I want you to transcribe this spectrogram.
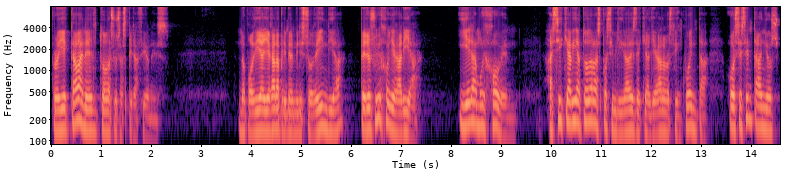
proyectaba en él todas sus aspiraciones. No podía llegar a primer ministro de India, pero su hijo llegaría, y era muy joven, así que había todas las posibilidades de que al llegar a los cincuenta o sesenta años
